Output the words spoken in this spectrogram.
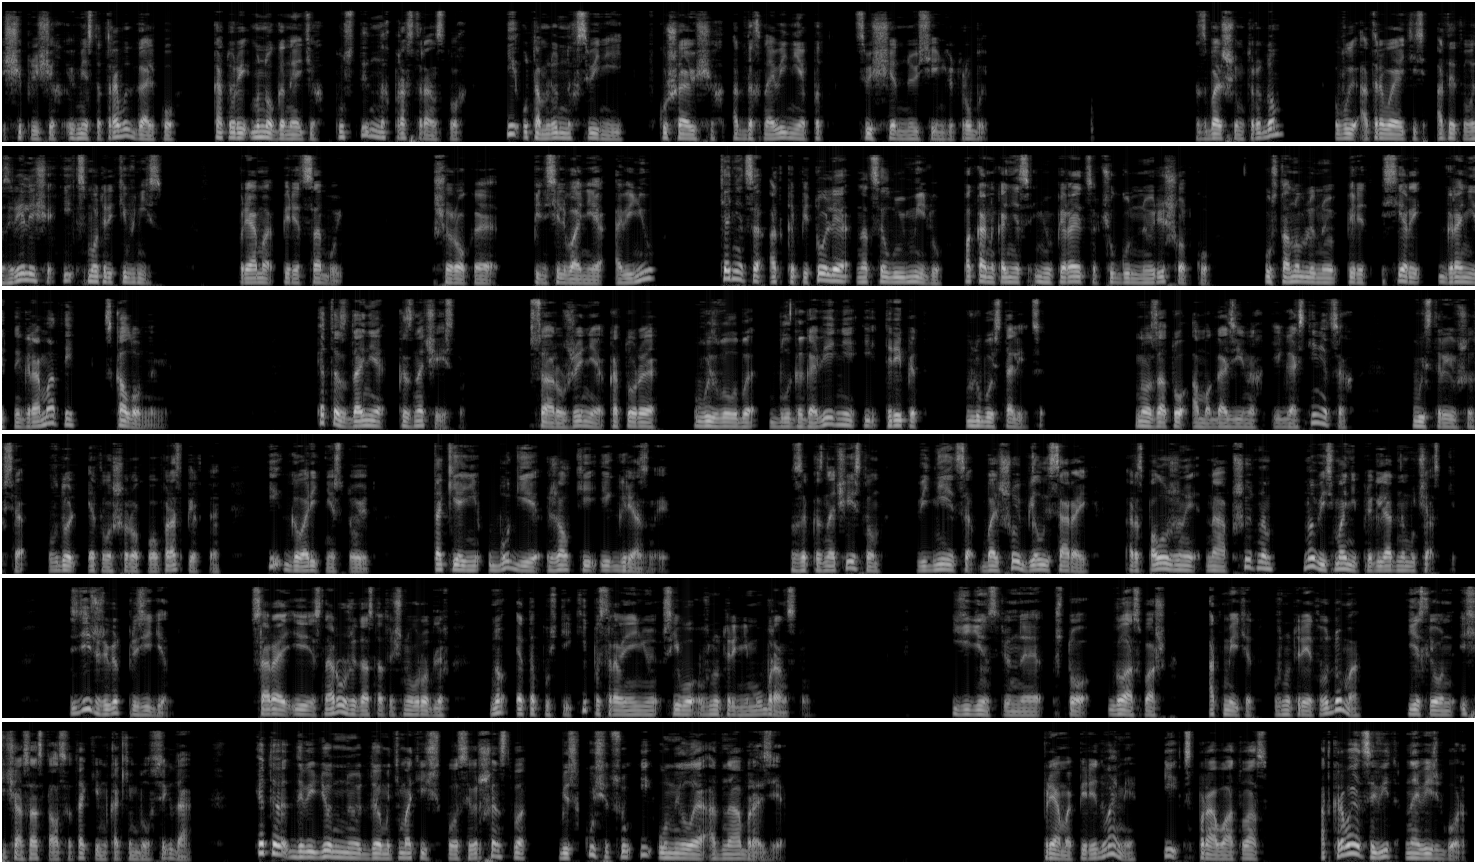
щиплющих вместо травы гальку, которой много на этих пустынных пространствах, и утомленных свиней, вкушающих отдохновение под священную сенью трубы. С большим трудом вы отрываетесь от этого зрелища и смотрите вниз, прямо перед собой. Широкая Пенсильвания-авеню тянется от Капитолия на целую милю, пока, наконец, не упирается в чугунную решетку, установленную перед серой гранитной громадой с колоннами. Это здание казначейства, сооружение, которое вызвало бы благоговение и трепет в любой столице. Но зато о магазинах и гостиницах, выстроившихся вдоль этого широкого проспекта, и говорить не стоит. Такие они убогие, жалкие и грязные. За казначейством виднеется большой белый сарай, расположенный на обширном, но весьма неприглядном участке. Здесь живет президент. Сарай и снаружи достаточно уродлив, но это пустяки по сравнению с его внутренним убранством. Единственное, что глаз ваш отметит внутри этого дома, если он и сейчас остался таким, каким был всегда, это доведенную до математического совершенства безвкусицу и унылое однообразие прямо перед вами и справа от вас открывается вид на весь город.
